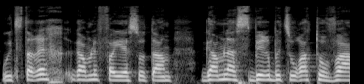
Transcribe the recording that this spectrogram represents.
הוא יצטרך גם לפייס אותם, גם להסביר בצורה טובה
